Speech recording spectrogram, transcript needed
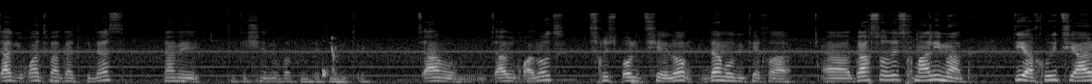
წაგიყვანთ მაგ ადგილას რამე დიდი შენობა გვინდა დიმიტრი წამო წავიყვანოთ სხვის პოლიციელო და მოდით ეხლა გახსოვდეს ხმალი მაგ დიახ, ვიცი, არ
